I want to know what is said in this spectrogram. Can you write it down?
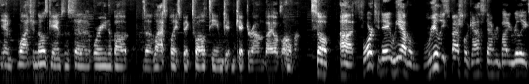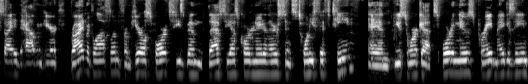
and watching those games instead of worrying about the last place Big 12 team getting kicked around by Oklahoma. So uh, for today, we have a really special guest, everybody. Really excited to have him here. Brian McLaughlin from Hero Sports. He's been the FCS coordinator there since 2015 and used to work at Sporting News, Parade Magazine.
